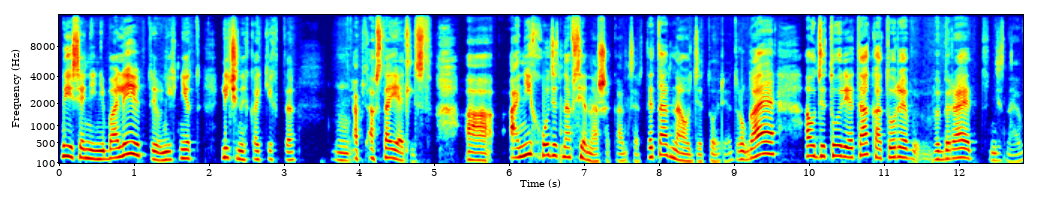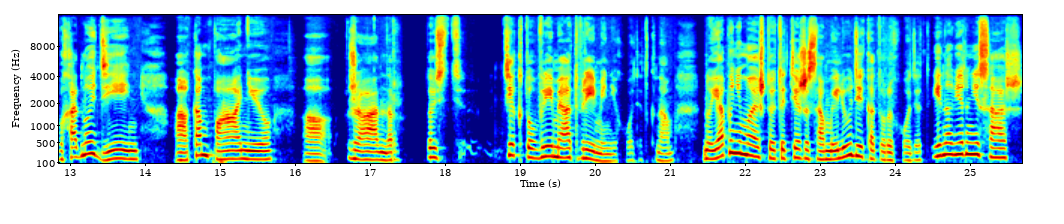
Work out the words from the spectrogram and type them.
Но если они не болеют, и у них нет личных каких-то обстоятельств, а они ходят на все наши концерты. Это одна аудитория. Другая аудитория та, которая выбирает, не знаю, выходной день, а, компанию, а, жанр. То есть те, кто время от времени ходят к нам. Но я понимаю, что это те же самые люди, которые ходят и на вернисаж,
